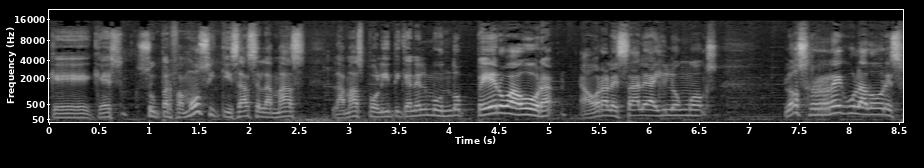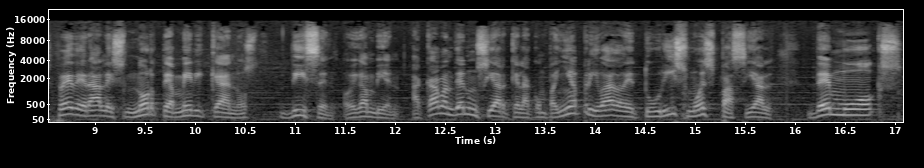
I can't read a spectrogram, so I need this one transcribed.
que, es súper famosa y quizás la más, la más política en el mundo, pero ahora, ahora le sale a Elon Musk, los reguladores federales norteamericanos dicen, oigan bien, acaban de anunciar que la compañía privada de turismo espacial de Musk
